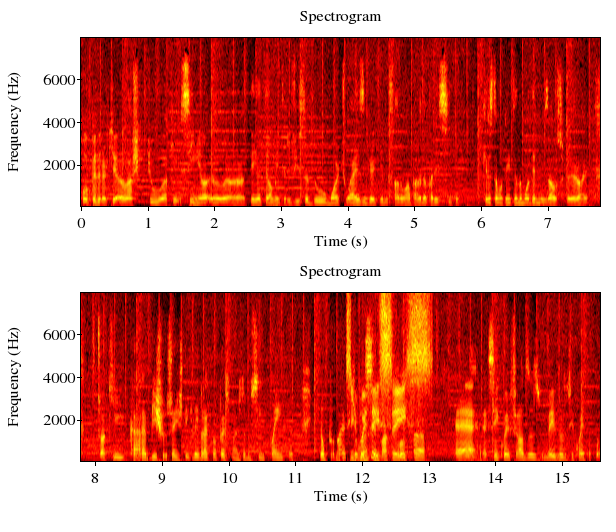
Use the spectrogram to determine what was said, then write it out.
Pô, Pedro, aqui, eu acho que o. Aqui, sim, eu, eu- tem até uma entrevista do Mort Weisinger que ele fala uma parada parecida. Que eles estavam tentando modernizar o super-herói. Só que, cara, bicho, a gente tem que lembrar que é um personagem dos anos 50. Então, por mais que você vá 56. colocar. É, é 50, final dos anos, meio dos anos 50, pô.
